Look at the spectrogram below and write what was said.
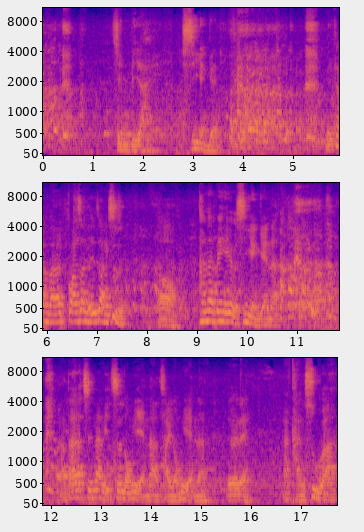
真悲哀，吸眼眼。你看吧，刮山雷藏寺。哦，他那边也有吸眼烟呐，啊，大家去那里吃龙眼呐，采龙眼呐，对不对？啊，砍树啊，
